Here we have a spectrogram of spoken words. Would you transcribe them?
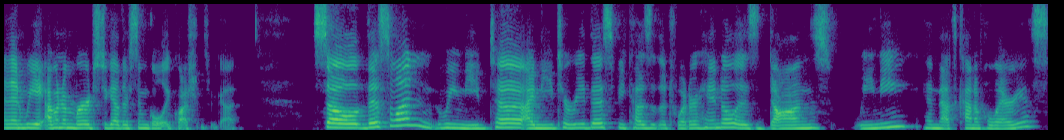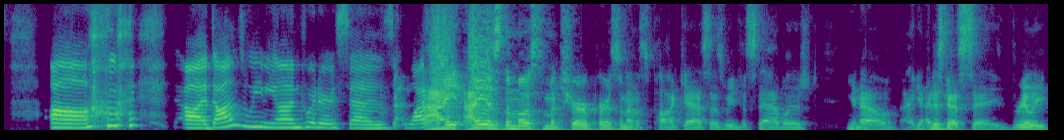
And then we, I'm going to merge together some goalie questions we got. So this one we need to, I need to read this because of the Twitter handle is Don's weenie, and that's kind of hilarious. Um, uh, Don's weenie on Twitter says, "Why?" I, I, as the most mature person on this podcast, as we've established, you know, I, I just gotta say, really,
